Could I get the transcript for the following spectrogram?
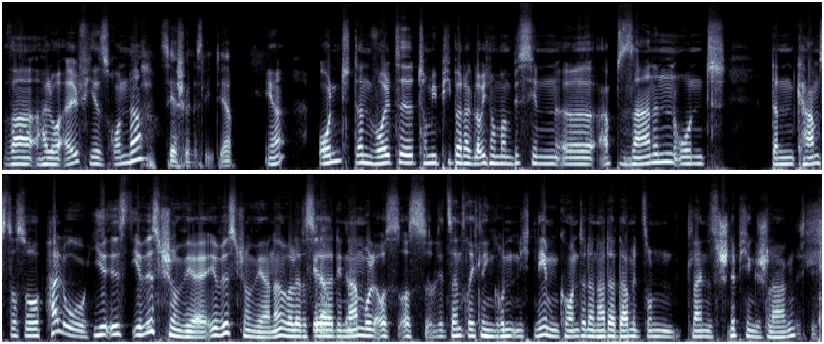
war Hallo Alf, hier ist Ronda. Sehr schönes Lied, ja. Ja. Und dann wollte Tommy Pieper da, glaube ich, noch mal ein bisschen äh, absahnen und dann kam es doch so, hallo, hier ist, ihr wisst schon wer, ihr wisst schon wer, ne? Weil er das genau, ja den ja. Namen wohl aus, aus lizenzrechtlichen Gründen nicht nehmen konnte. Dann hat er damit so ein kleines Schnippchen geschlagen. Richtig.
